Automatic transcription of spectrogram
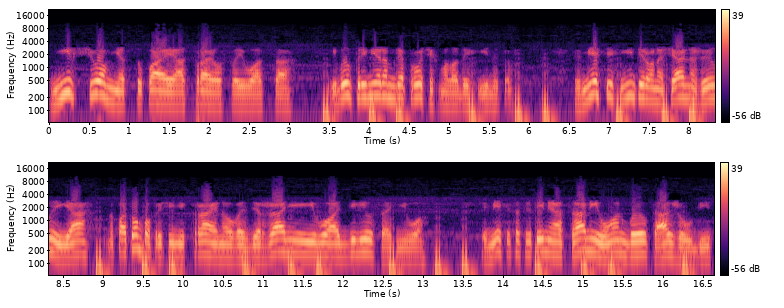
Ни в чем не отступая отправил своего отца, и был примером для прочих молодых иноков. Вместе с ним первоначально жил и я, но потом по причине крайнего воздержания его отделился от него. Вместе со святыми отцами он был также убит.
